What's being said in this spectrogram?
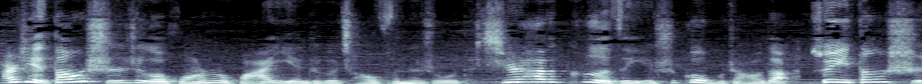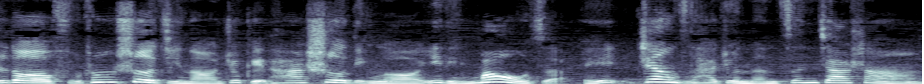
而且当时这个黄日华演这个乔峰的时候，其实他的个子也是够不着的，所以当时的服装设计呢，就给他设定了一顶帽子，哎，这样子他就能增加上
